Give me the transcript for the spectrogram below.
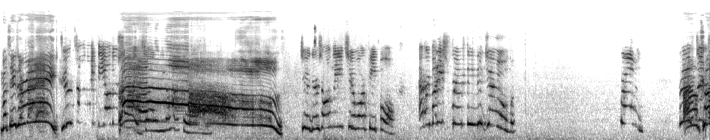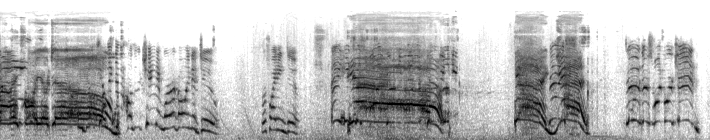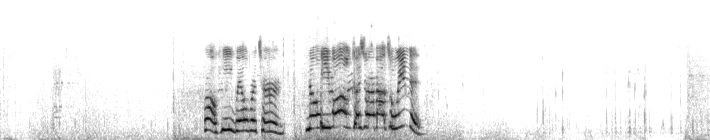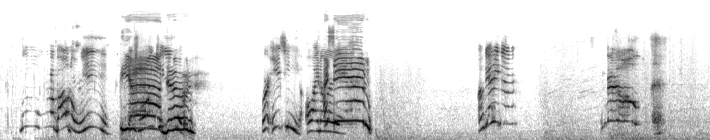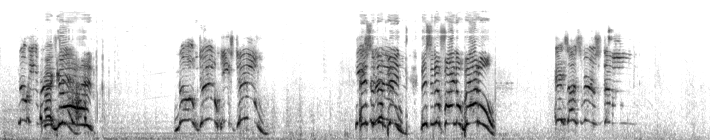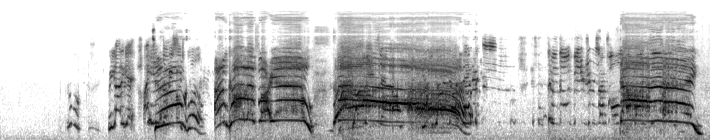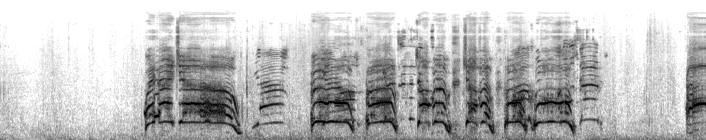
My things are ready. Doom's on like the other ah! side, so we don't have to Oh! Dude, there's only two more people. Everybody's sprinting to Doom. coming for you, Doom! We're other chicken. We're going to Doom. We're fighting Doom. Hey, yeah! Yeah! Yeah! Yes! Dude, there's one more kid! Bro, he will return. No, he won't, because we're about to win! About to win. Yeah, one dude. Where is he? Oh, I know I where he is. see him. I'm getting there. No! No, he Oh my god. No, dude, he's down. He's This is the. This is the final battle. It's us versus them. I hit blue. I'm coming for you! Ah! Die! We hate you! Yeah! Ah! Yeah! Ah! Jump him! Jump him! Ah! Oh! Oh! oh! oh!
